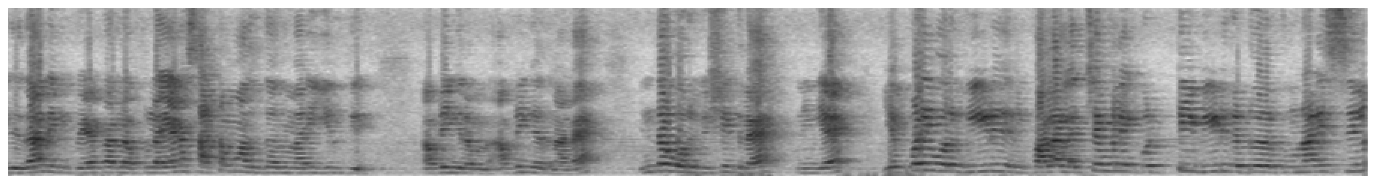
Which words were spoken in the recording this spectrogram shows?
இதுதான் இன்னைக்கு பேப்பர்ல ஃபுல்லா ஏன்னா சட்டமும் அதுக்கு தகுந்த மாதிரி இருக்கு. அப்படிங்கிற அப்படிங்கிறதுனால இந்த ஒரு விஷயத்துல நீங்க எப்படி ஒரு வீடு பல லட்சங்களை கொட்டி வீடு கட்டுவதற்கு முன்னாடி சில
